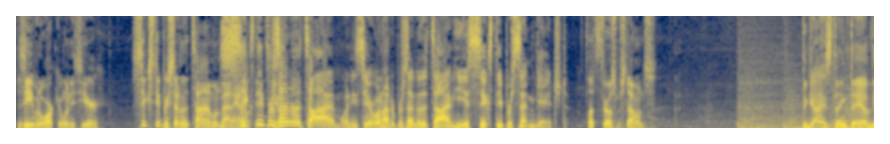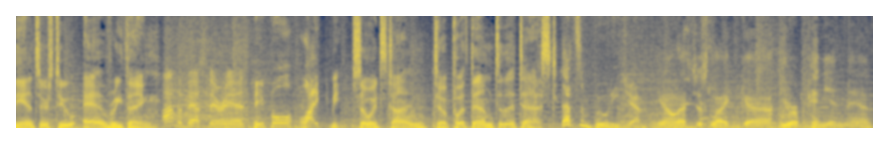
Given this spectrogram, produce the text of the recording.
Is he even working when he's here? Sixty percent of the time when Matt Sixty percent of the time when he's here, one hundred percent of the time he is sixty percent engaged. Let's throw some stones. The guys think they have the answers to everything. I'm the best there is. People like me. So it's time to put them to the test. That's some booty, Jim. You know, that's just like uh, your opinion, man.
